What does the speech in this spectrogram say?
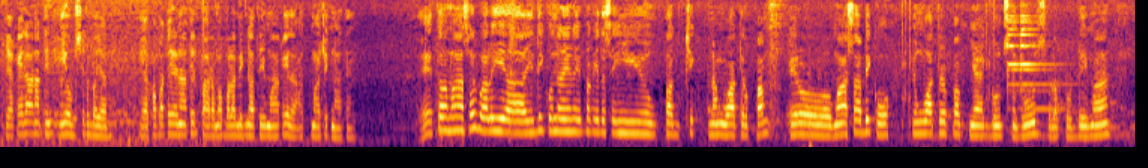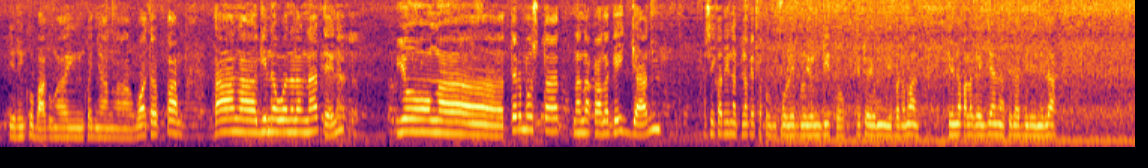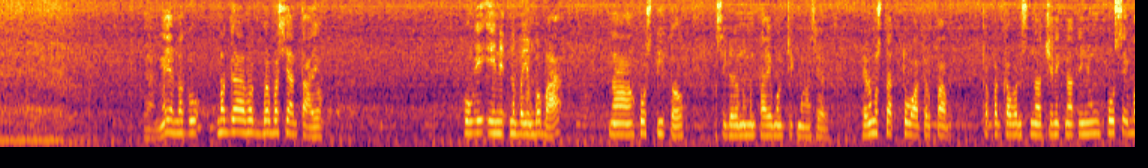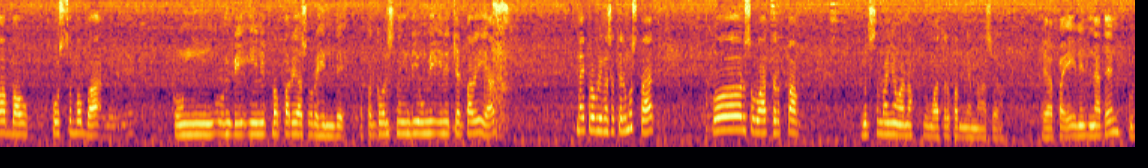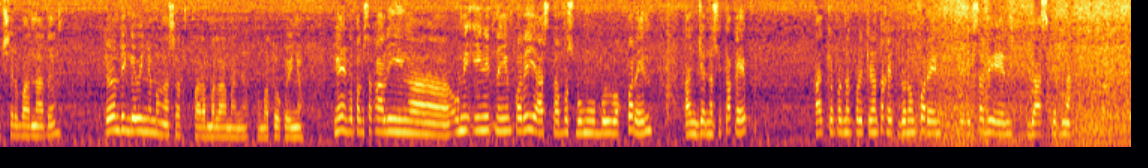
Kaya kailangan natin i-observe yan. Kaya papatayin natin para mapalamig natin yung makina at ma-check natin. Ito mga sir, bali ah, hindi ko na rin ipakita sa inyo yung pag-check ng water pump. Pero masabi ko, yung water pump niya, goods na goods, walang problema. Feeling ko bago nga yung kanyang ah, water pump. Ang ah, ginawa na lang natin, yung ah, thermostat na nakalagay dyan, Kasi kanina pinakita ko yung kulay blue yun dito. Ito yung iba naman. Yung nakalagay dyan na pinabili nila. Yan. Ngayon, mag, mag, uh, magbabasyan tayo. Kung iinit na ba yung baba na hose dito. Kasi ganoon naman tayo mag-check mga sir. Thermostat to water pump. Kapag ka once na chinik natin yung hose sa ibabaw, hose sa baba, kung umiinit ba parehas or hindi. Kapag once na hindi umiinit yan parehas, may problema sa thermostat or sa water pump. Goods naman yung ano, yung water pump niya mga sir. Kaya painit natin, obserbahan natin. Kaya din gawin nyo mga sir para malaman nyo, kung matukoy nyo. Ngayon kapag sakaling ah, umiinit na yung parehas tapos bumubulwak pa rin, andyan na si takip. At kapag nagpalit ka ng takip, ganun pa rin, ibig sabihin, gasket na.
